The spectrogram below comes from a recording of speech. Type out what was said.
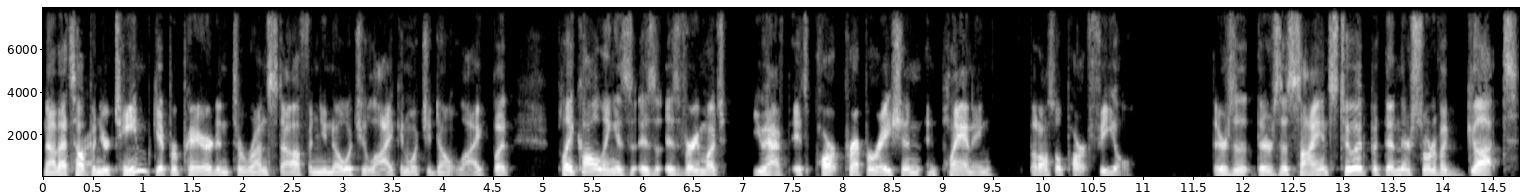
Now that's helping right. your team get prepared and to run stuff and you know what you like and what you don't like. But play calling is is is very much you have it's part preparation and planning, but also part feel. There's a there's a science to it, but then there's sort of a gut.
